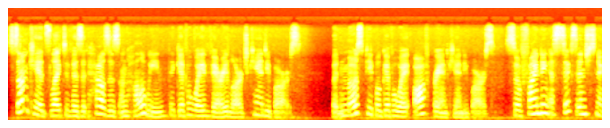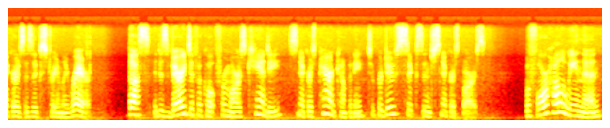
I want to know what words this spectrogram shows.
Some kids like to visit houses on Halloween that give away very large candy bars. But most people give away off brand candy bars, so finding a 6 inch Snickers is extremely rare. Thus, it is very difficult for Mars Candy, Snickers' parent company, to produce 6 inch Snickers bars. Before Halloween, then,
